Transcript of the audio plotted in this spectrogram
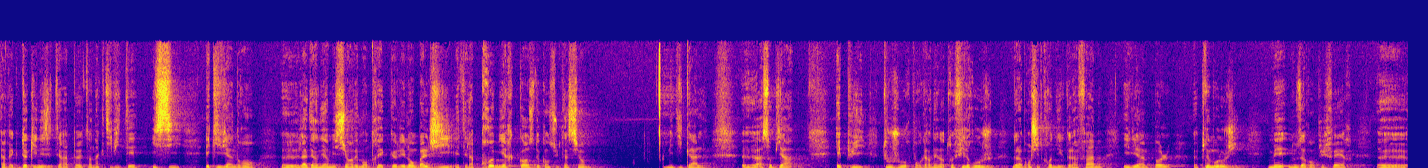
avec deux kinésithérapeutes en activité ici et qui viendront. la dernière mission avait montré que les lombalgies étaient la première cause de consultation médicale à Sobia. Et puis, toujours pour garder notre fil rouge de la bronchite chronique de la femme, il y a un pôle euh, pneumologie. mais nous avons pu faire euh,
